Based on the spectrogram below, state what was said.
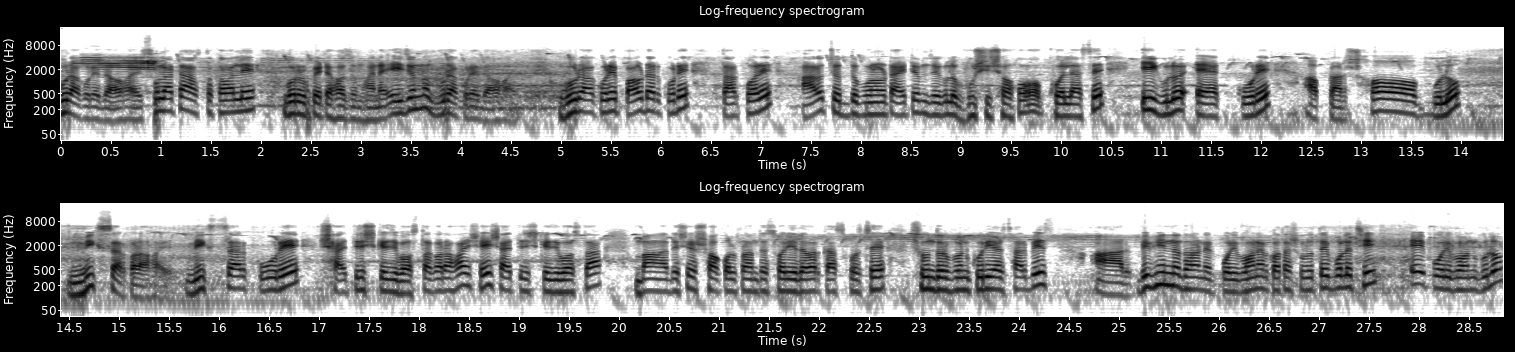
গুঁড়া করে দেওয়া হয়। ছোলাটা আস্ত খাওয়ালে গরুর পেটে হজম হয় না। এই জন্য গুঁড়া করে দেওয়া হয়। গুঁড়া করে পাউডার করে, তারপরে আরও চোদ্দ পনেরোটা আইটেম যেগুলো ভুসি সহ খোল আছে, এইগুলো এক করে আপনার সবগুলো মিক্সচার করা হয়। মিক্সচার করে সাঁত্রিশ কেজি বস্তা করা হয়। সেই সাঁত্রিশ কেজি বস্তা বাংলাদেশের সকল প্রান্তে ছড়িয়ে দেওয়ার কাজ করছে সুন্দরবন কুরিয়ার সার্ভিস। আর বিভিন্ন ধরনের পরিবহনের কথা শুরুতেই বলেছি, এই পরিবহনগুলো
